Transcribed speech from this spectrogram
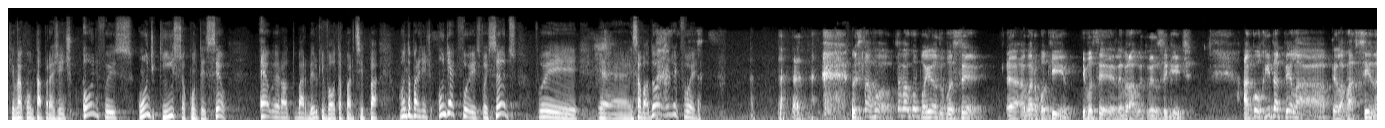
Quem vai contar para a gente onde foi isso, onde que isso aconteceu é o Heródoto Barbeiro que volta a participar. Conta para a gente, onde é que foi isso? Foi Santos? Foi é, em Salvador? Onde é que foi? Gustavo, estava acompanhando você é, agora um pouquinho e você lembrava muito bem o seguinte. A corrida pela, pela vacina,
